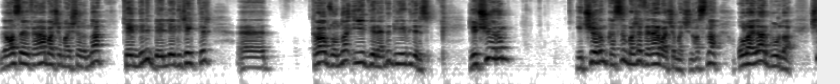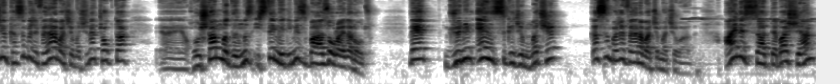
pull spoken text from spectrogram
Galatasaray ve Fenerbahçe maçlarında kendini belli edecektir. E, Trabzon'da iyi direndi diyebiliriz. Geçiyorum. Geçiyorum Kasımpaşa Fenerbahçe maçına. Aslında olaylar burada. Şimdi Kasımpaşa Fenerbahçe maçında çok da e, hoşlanmadığımız, istemediğimiz bazı olaylar oldu. Ve günün en sıkıcı maçı Kasımpaşa Fenerbahçe maçı vardı. Aynı saatte başlayan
